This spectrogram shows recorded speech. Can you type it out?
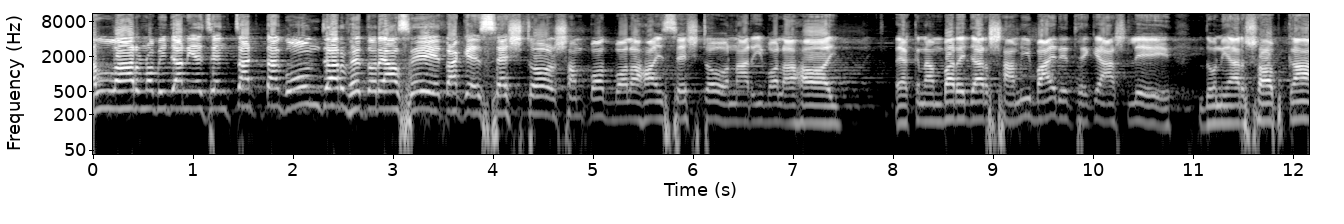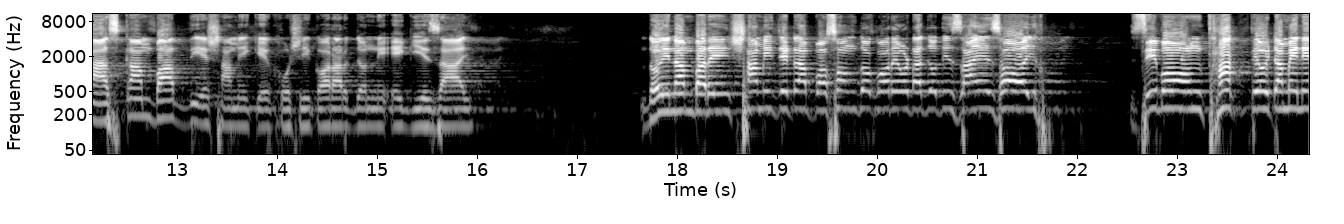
আল্লাহর নবী জানিয়েছেন, চারটা গুণ যার ভেতরে আছে, তাকে শ্রেষ্ঠ সম্পদ বলা হয়, শ্রেষ্ঠ নারী বলা হয়। এক নম্বরে যার স্বামী বাইরে থেকে আসলে দুনিয়ার সব কাজ, কাম বাদ দিয়ে স্বামীকে খুশি করার জন্য এগিয়ে যায়। দুই নম্বরে, স্বামী যেটা পছন্দ করে, ওটা যদি জায়েজ হয়, জীবন থাকতে ওইটা মেনে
